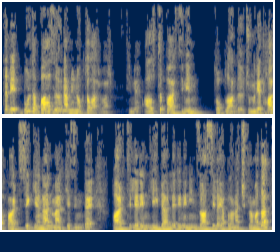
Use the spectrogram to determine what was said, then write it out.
Tabi burada bazı önemli noktalar var. Şimdi 6 partinin toplandığı Cumhuriyet Halk Partisi genel merkezinde partilerin liderlerinin imzasıyla yapılan açıklamada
